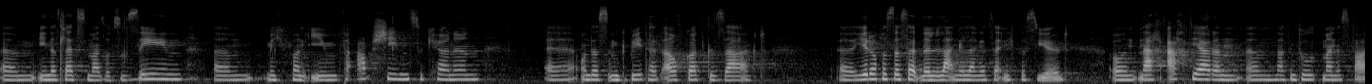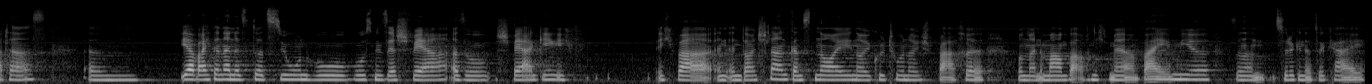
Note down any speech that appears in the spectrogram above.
ähm, ihn das letzte Mal so zu sehen, ähm, mich von ihm verabschieden zu können äh, und das im Gebet halt auch Gott gesagt. Äh, jedoch ist das halt eine lange, lange Zeit nicht passiert. Und nach acht Jahren ähm, nach dem Tod meines Vaters ähm, ja, war ich dann in einer Situation, wo, wo es mir sehr schwer, also schwer ging. Ich, ich war in, in Deutschland ganz neu, neue Kultur, neue Sprache und meine Mom war auch nicht mehr bei mir, sondern zurück in der Türkei.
